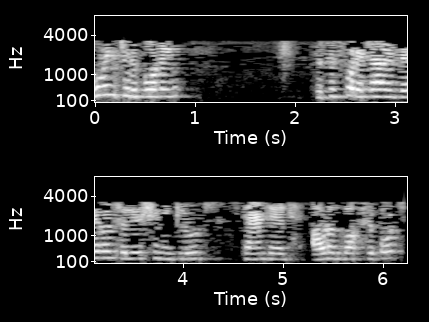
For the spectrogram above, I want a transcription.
Moving to reporting, the SYS4 HR and payroll solution includes standard out-of-the-box reports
